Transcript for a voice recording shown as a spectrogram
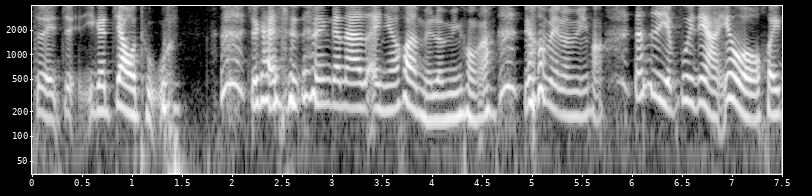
对，就一个教徒。就开始这边跟大家说，哎，你要换美轮明宏啊，你要美轮明宏，但是也不一定啊，因为我回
